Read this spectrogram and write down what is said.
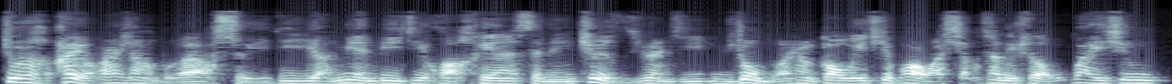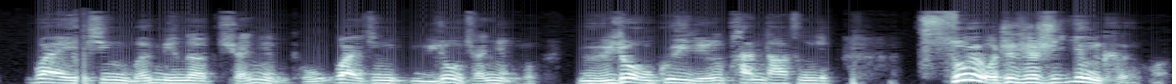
就是还有二向箔啊、水滴啊、面壁计划、黑暗森林、质子计算机、宇宙膜上高维气泡啊、想象力社、外星外星文明的全景图、外星宇宙全景图、宇宙归零、坍塌冲击，所有这些是硬科幻。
